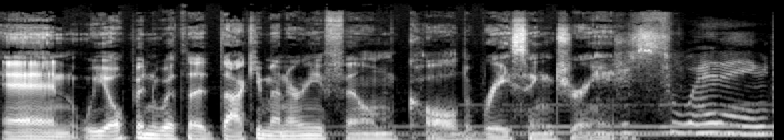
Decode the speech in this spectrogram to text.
And we opened with a documentary film called Racing Dreams. Just sweating.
